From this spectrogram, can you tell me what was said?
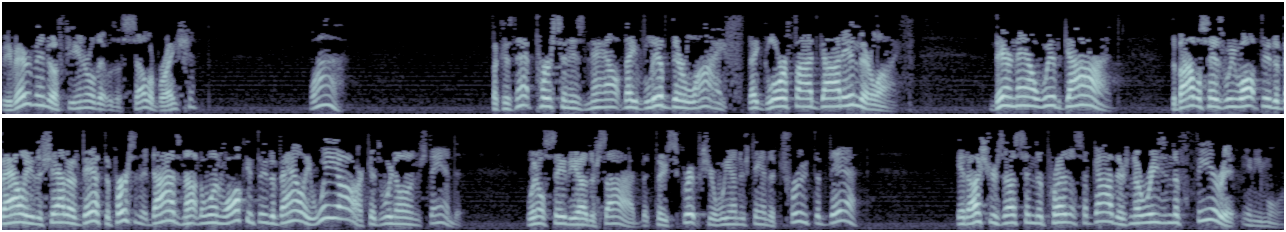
But have you ever been to a funeral that was a celebration? Why? Because that person is now, they've lived their life. They glorified God in their life. They're now with God. The Bible says we walk through the valley of the shadow of death. The person that dies is not the one walking through the valley. We are because we don't understand it. We don't see the other side. But through Scripture, we understand the truth of death. It ushers us into the presence of God. There's no reason to fear it anymore.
